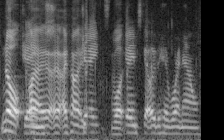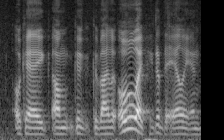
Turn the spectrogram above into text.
No, I, James, I, I found James, What? James, get over here right now. Okay, um, good, goodbye. Oh, I picked up the alien.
